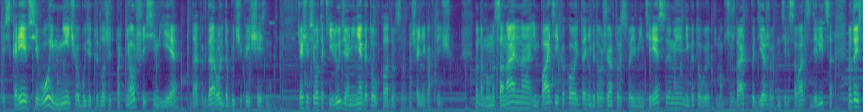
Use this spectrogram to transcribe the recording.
То есть, скорее всего, им нечего будет предложить партнерше семье, да, когда роль добытчика исчезнет. Чаще всего такие люди, они не готовы вкладываться в отношения как-то еще. Ну, там, эмоционально, эмпатии какой-то, не готовы жертвовать своими интересами, не готовы там, обсуждать, поддерживать, интересоваться, делиться. Ну, то есть,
